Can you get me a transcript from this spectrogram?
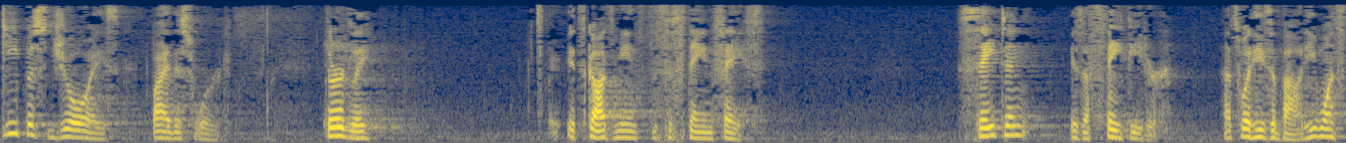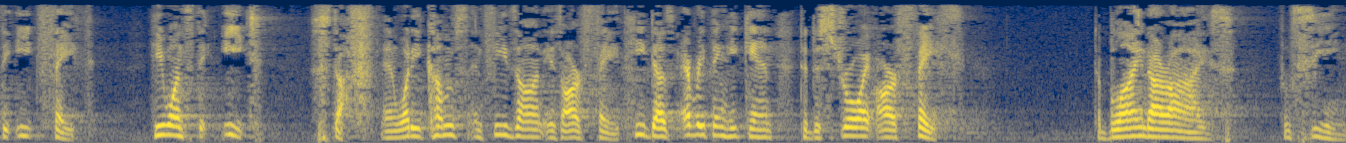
deepest joys by this Word. Thirdly, it's God's means to sustain faith. Satan is a faith eater. That's what he's about. He wants to eat faith. He wants to eat stuff. And what he comes and feeds on is our faith. He does everything he can to destroy our faith, to blind our eyes from seeing.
